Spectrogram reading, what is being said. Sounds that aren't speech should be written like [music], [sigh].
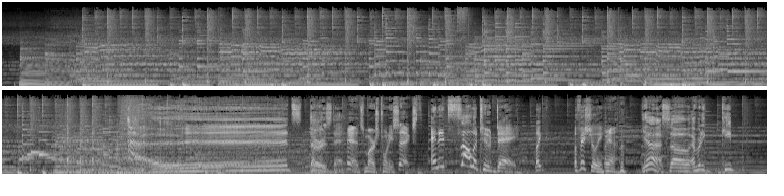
Thursday. Yeah, it's March 26th. And it's Solitude Day. Like, officially. Oh, yeah. [laughs] Yeah, so everybody keep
